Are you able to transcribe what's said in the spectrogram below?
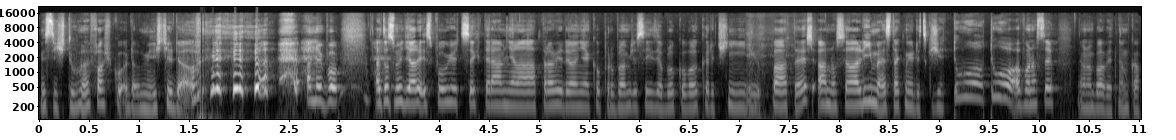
myslíš tuhle flašku? A dal mi ještě dál. a nebo, a to jsme dělali i spolužečce, která měla pravidelně jako problém, že se jí zablokoval krční páteř a nosila límes, tak mi vždycky, že tuo, tuo, a ona se, ona byla větnamka,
